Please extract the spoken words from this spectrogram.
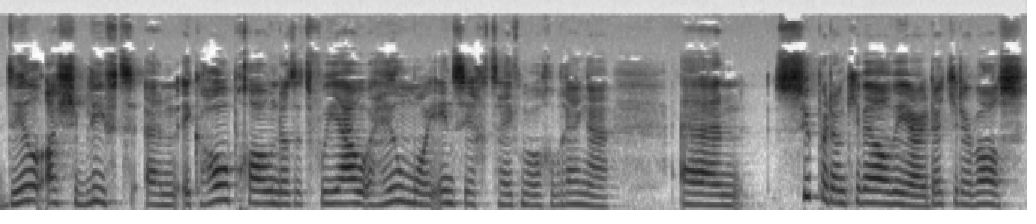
deel alsjeblieft. En ik hoop gewoon dat het voor jou heel mooi inzicht heeft mogen brengen. En super dankjewel weer dat je er was.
